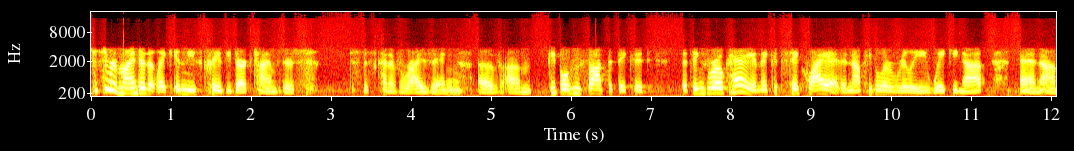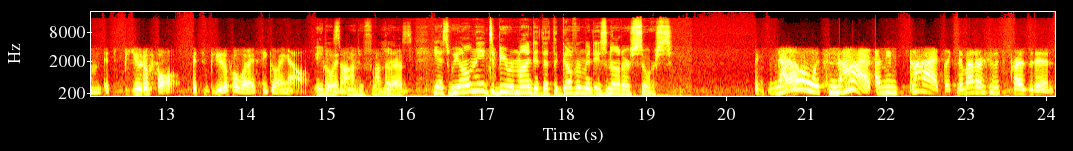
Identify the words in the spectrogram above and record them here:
Just a reminder that, like in these crazy dark times, there's just this kind of rising of um, people who thought that they could that things were okay and they could stay quiet and now people are really waking up and um, it's beautiful it's beautiful what i see going out It is going on beautiful. on the yes. Yes, we all need to be reminded that the government is not our source. no it's not i mean god like no matter who's president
